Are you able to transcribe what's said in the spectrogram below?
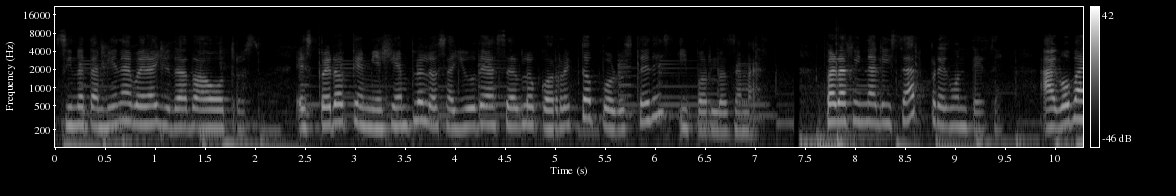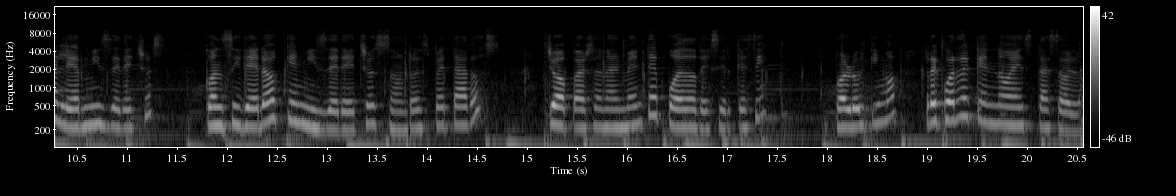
sino también haber ayudado a otros. Espero que mi ejemplo los ayude a hacer lo correcto por ustedes y por los demás. Para finalizar, pregúntese, ¿hago valer mis derechos? ¿Considero que mis derechos son respetados? Yo personalmente puedo decir que sí. Por último, recuerde que no está solo.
